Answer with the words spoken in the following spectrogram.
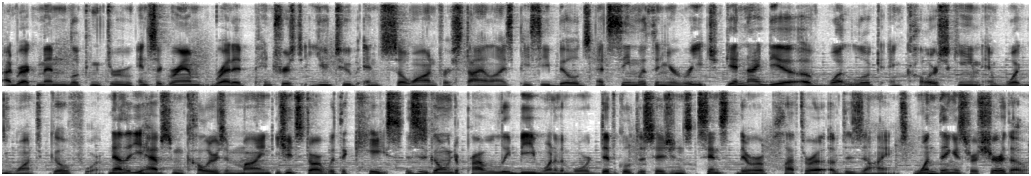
I'd recommend looking through Instagram, Reddit, Pinterest, YouTube, and so on for stylized PC builds that seem within your reach. Get an idea of what look and color scheme and what you want to go for. Now that you have some colors in mind, you should start with the case. This is going to probably be one of the more difficult decisions since there are a plethora of designs. One thing is for sure though,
